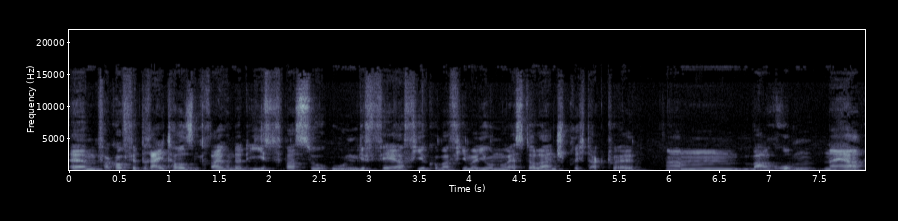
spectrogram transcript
Ähm, verkauft für 3300 ETH, was so ungefähr 4,4 Millionen US-Dollar entspricht aktuell. Ähm, warum? Naja,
